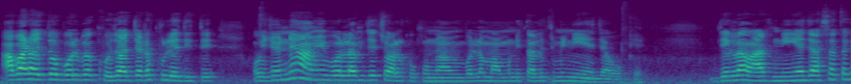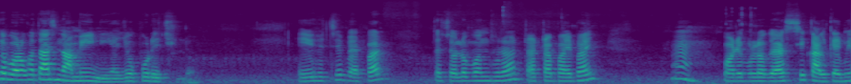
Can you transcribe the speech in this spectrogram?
আবার হয়তো বলবে দরজাটা খুলে দিতে। ওই জন্যে আমি বললাম যে, চল কুকুনো আমি বললাম, মামুনি, তাহলে তুমি নিয়ে যাও ওকে। দেখলাম, আর নিয়ে যাওয়ার থেকে বড় কথা, আজ নামেই নিয়ে আজ ওপরে ছিল। এই হচ্ছে ব্যাপার। তো চলো বন্ধুরা, টাটা, বাই বাই। হুম। পরে ব্লগে আসছি, কালকে আমি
